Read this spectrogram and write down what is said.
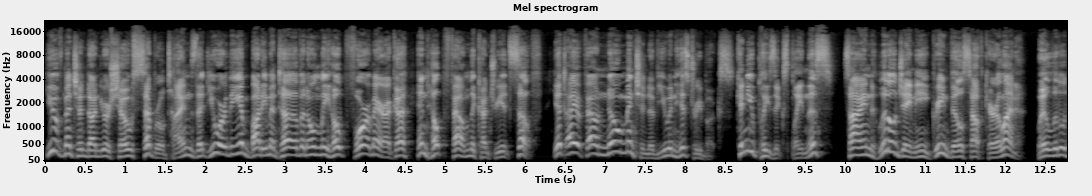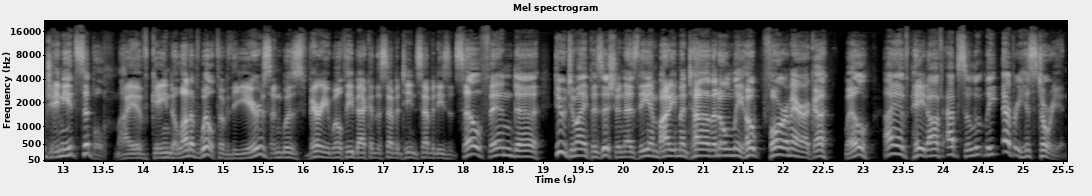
you have mentioned on your show several times that you are the embodiment of and only hope for America and help found the country itself. Yet I have found no mention of you in history books. Can you please explain this? Signed, Little Jamie, Greenville, South Carolina. Well, little Jamie, it's simple. I have gained a lot of wealth over the years and was very wealthy back in the 1770s itself, and, uh, due to my position as the embodiment of and only hope for America, well, I have paid off absolutely every historian.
